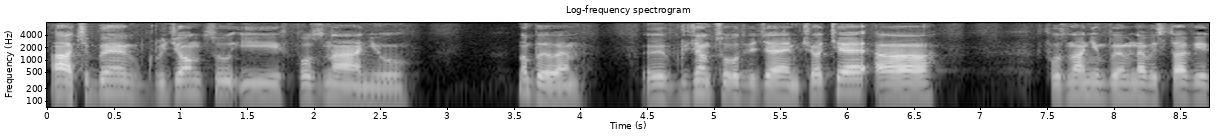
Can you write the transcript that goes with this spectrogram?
A, czy byłem w Grudziądzu i w Poznaniu? No, byłem. Yy, w Grudziądzu odwiedziałem ciocię, a Poznaniu byłem na wystawie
